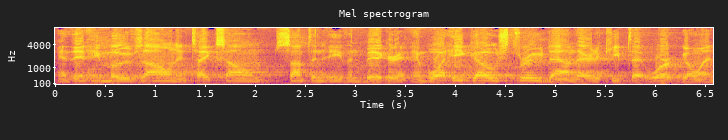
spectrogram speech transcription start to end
And then he moves on and takes on something even bigger. And what he goes through down there to keep that work going,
